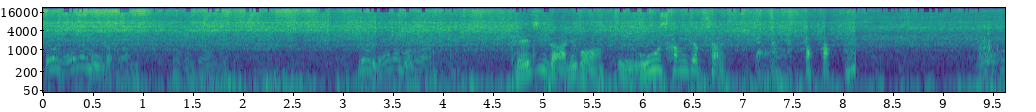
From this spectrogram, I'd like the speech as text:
겨울 내내 먹는다, 그럼. 겨울 내내 먹어. 돼지가 아니고 우 삼겹살. 你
